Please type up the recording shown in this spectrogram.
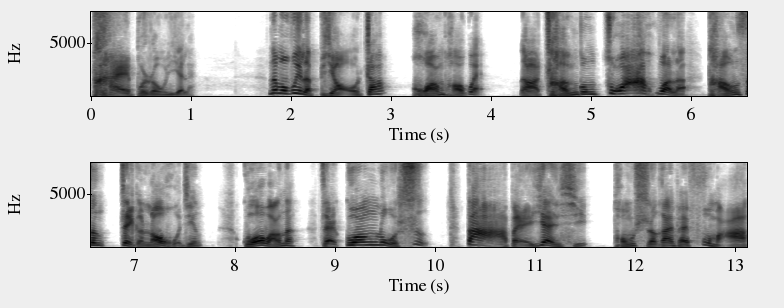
太不容易了。那么，为了表彰黄袍怪啊成功抓获了唐僧这个老虎精，国王呢在光禄寺大摆宴席，同时安排驸马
